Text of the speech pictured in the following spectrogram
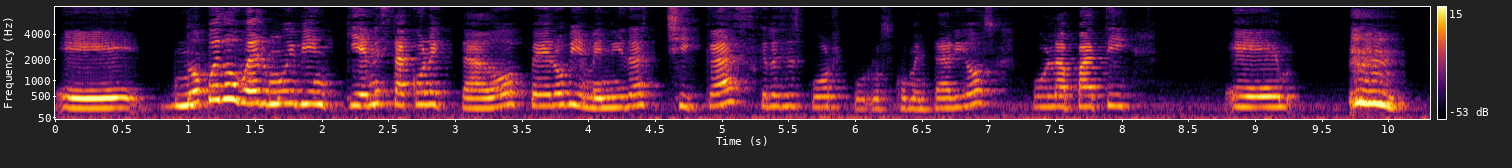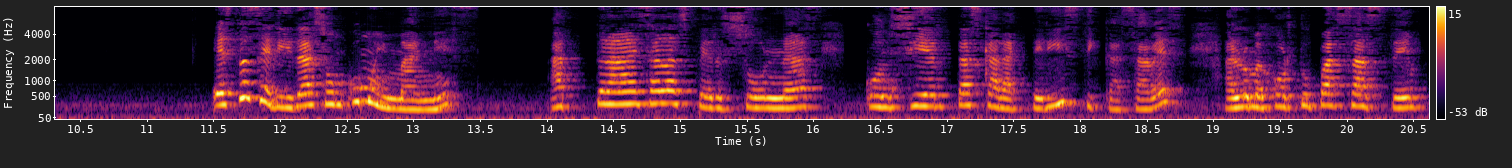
Eh, no puedo ver muy bien quién está conectado, pero bienvenidas chicas, gracias por, por los comentarios. Hola Patti, Em, estas heridas son como imanes, atraes a las personas con ciertas características, ¿sabes? A lo mejor tú pasaste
